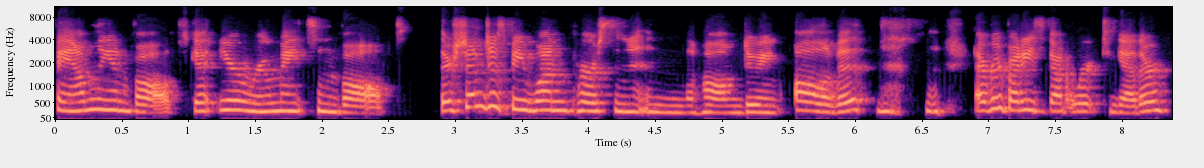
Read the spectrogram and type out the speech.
family involved, get your roommates involved. There shouldn't just be one person in the home doing all of it. Everybody's got to work together.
